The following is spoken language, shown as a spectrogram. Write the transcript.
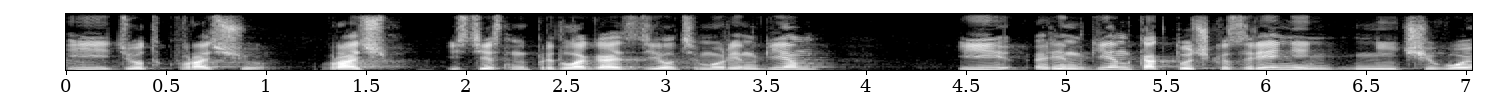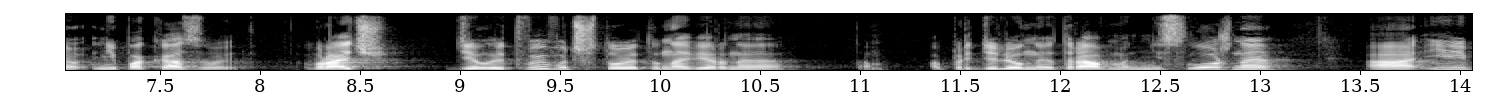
и идет к врачу. Врач, естественно, предлагает сделать ему рентген, и рентген, как точка зрения, ничего не показывает. Врач делает вывод, что это, наверное, там, определенная травма несложная, а, и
